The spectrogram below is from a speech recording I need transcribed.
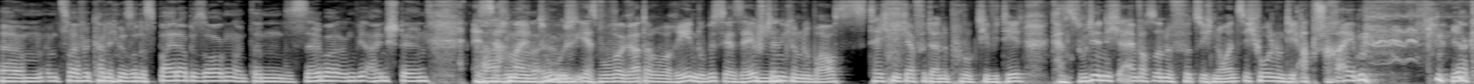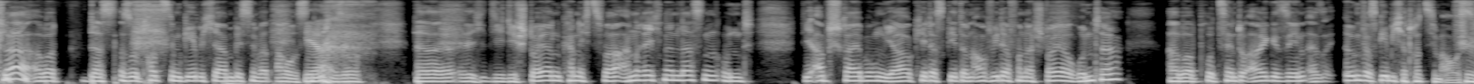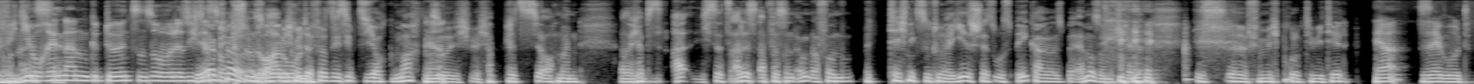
ähm, Im Zweifel kann ich mir so eine Spider besorgen und dann das selber irgendwie einstellen. Äh, sag Aber, mal, du, ähm, jetzt wo wir gerade darüber reden, du bist ja selbstständig mh. und du brauchst Technik ja für deine Produktivität. Kannst du dir nicht einfach so eine 4090 holen und die abschreiben? Ja, klar, aber das, also trotzdem gebe ich ja ein bisschen was aus. Ne? Ja. Ne? Also da, die, die Steuern kann ich zwar anrechnen lassen und die Abschreibung, ja, okay, das geht dann auch wieder von der Steuer runter. Aber prozentual gesehen, also irgendwas gebe ich ja trotzdem aus. Für so? Videorendern ne? gedöns und so würde sich ja, das klar. bestimmt also habe ich mit der 4070 auch gemacht. Also ja. ich, ich habe letztes Jahr auch mein, also ich habe ich setze alles ab, was in irgendeiner Form mit Technik zu tun hat. Jedes scheiß USB-Kabel, was ich bei Amazon bestelle, ist äh, für mich Produktivität. Ja, sehr gut.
